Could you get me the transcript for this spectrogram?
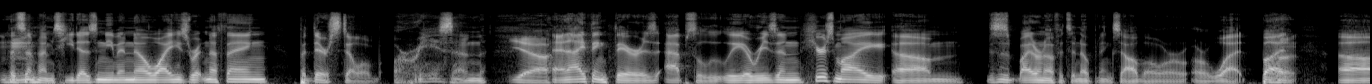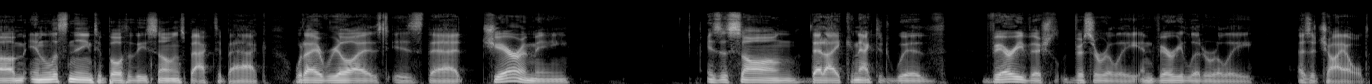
that sometimes he doesn't even know why he's written a thing, but there's still a, a reason. Yeah. And I think there is absolutely a reason. Here's my um, this is I don't know if it's an opening salvo or or what, but um, in listening to both of these songs back to back, what I realized is that Jeremy is a song that I connected with very vis- viscerally and very literally as a child.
